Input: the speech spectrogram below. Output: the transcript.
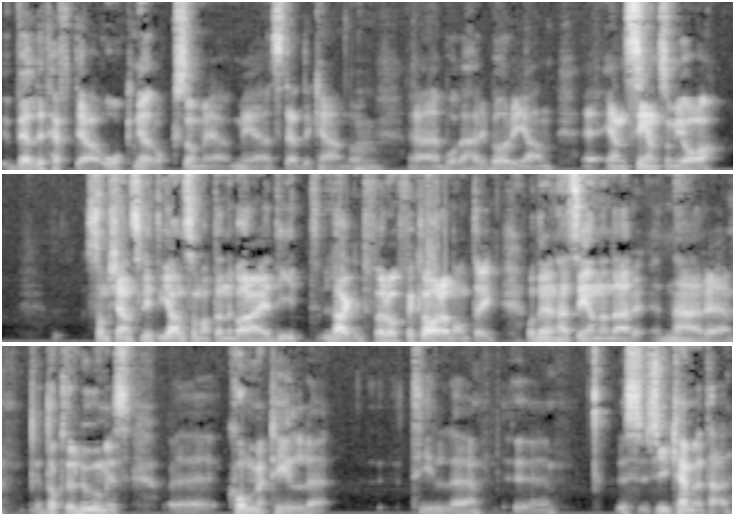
väldigt häftiga åkningar också med, med Steadicam. Då. Mm. Eh, både här i början. Eh, en scen som jag som känns lite grann som att den bara är dit lagd för att förklara någonting. Och det är den här scenen där när eh, Dr. Loomis kommer till till eh, eh, psykhemmet här.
